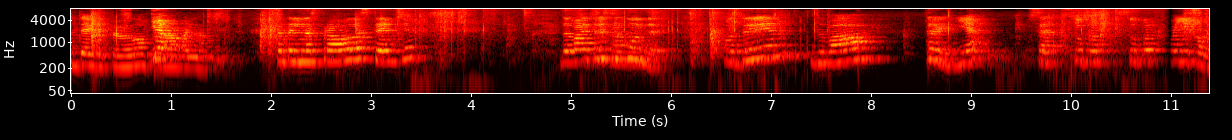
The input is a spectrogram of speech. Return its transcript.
людей відповіло Є. правильно. Каталіна справилась, стенці. Давай 3 секунди. Один, два, три. Є? Все, супер, супер. Поїхали.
